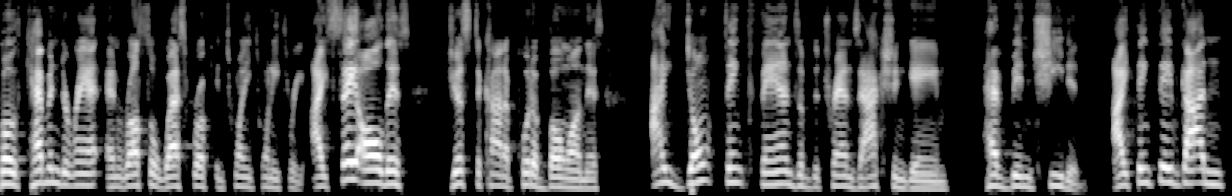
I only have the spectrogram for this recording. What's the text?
both Kevin Durant and Russell Westbrook in 2023. I say all this just to kind of put a bow on this. I don't think fans of the transaction game have been cheated. I think they've gotten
